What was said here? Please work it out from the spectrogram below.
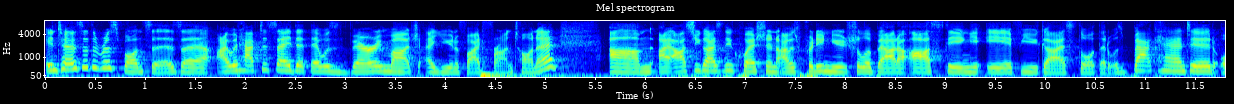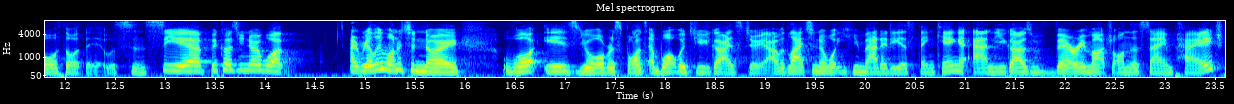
in terms of the responses, uh, I would have to say that there was very much a unified front on it. Um, I asked you guys the question. I was pretty neutral about it, asking if you guys thought that it was backhanded or thought that it was sincere, because you know what? I really wanted to know what is your response and what would you guys do? I would like to know what humanity is thinking, and you guys were very much on the same page.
